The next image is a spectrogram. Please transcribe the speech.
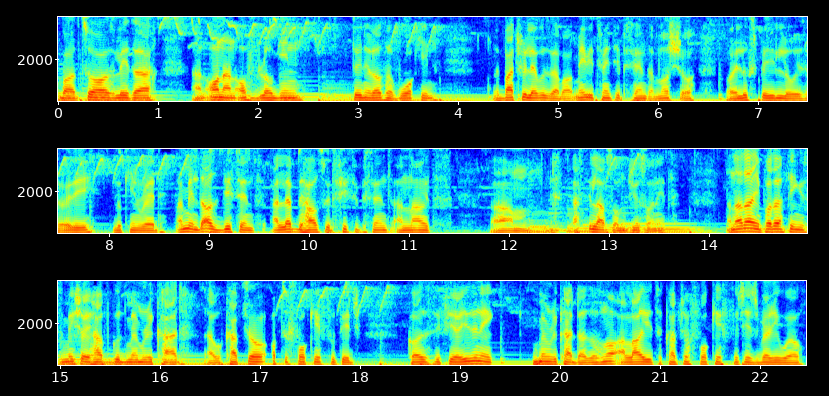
about two hours later and on and off vlogging, doing a lot of walking, the battery level is about maybe 20%, I'm not sure, but it looks pretty low. It's already looking red. I mean, that's decent. I left the house with 50% and now it's um, I still have some juice on it. Another important thing is to make sure you have good memory card that will capture up to 4K footage because if you're using a memory card that does not allow you to capture 4K footage very well,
